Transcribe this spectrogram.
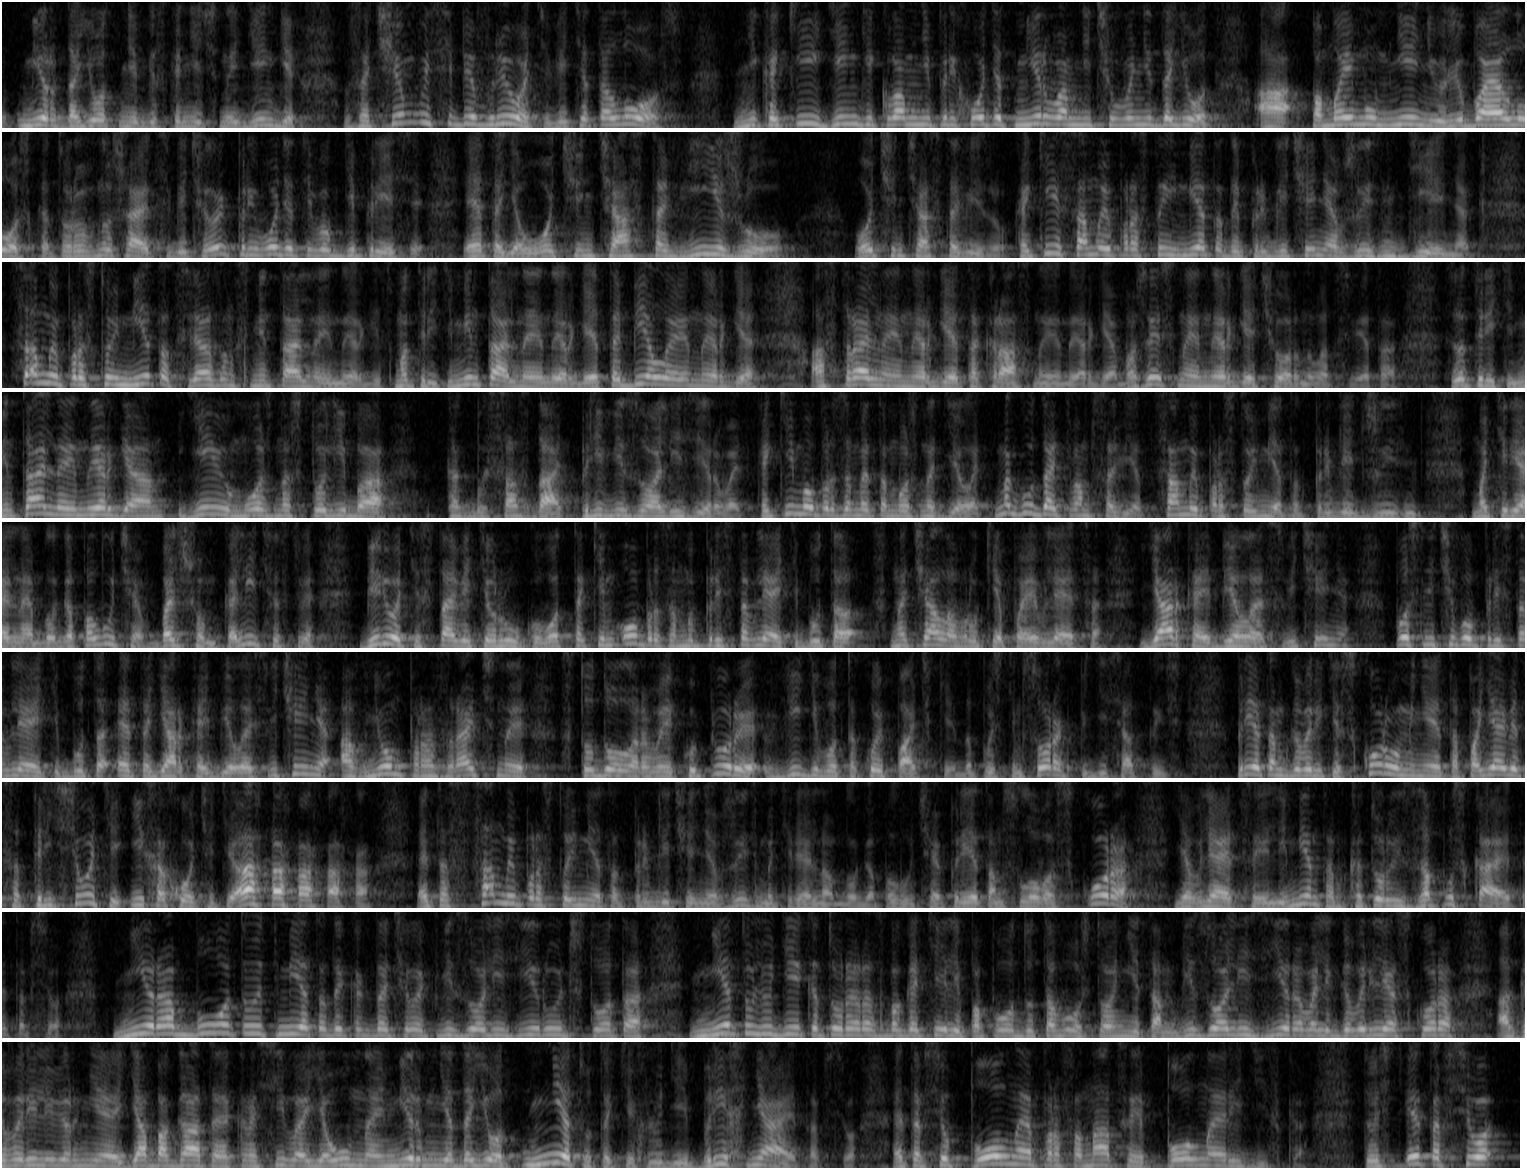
мир дает мне бесконечные деньги. Зачем вы себе врете? Ведь это ложь. Никакие деньги к вам не приходят, мир вам ничего не дает. А по моему мнению, любая ложь, которую внушает себе человек, приводит его к депрессии. Это я очень часто вижу. Очень часто вижу. Какие самые простые методы привлечения в жизнь денег? Самый простой метод связан с ментальной энергией. Смотрите, ментальная энергия это белая энергия, астральная энергия это красная энергия, божественная энергия черного цвета. Смотрите, ментальная энергия, ею можно что-либо как бы создать, привизуализировать. Каким образом это можно делать? Могу дать вам совет. Самый простой метод привлечь жизнь материальное благополучие в большом количестве. Берете, ставите руку вот таким образом и представляете, будто сначала в руке появляется яркое белое свечение, после чего представляете, будто это яркое белое свечение, а в нем прозрачные 100-долларовые купюры в виде вот такой пачки, допустим 40-50 тысяч. При этом говорите, скоро у меня это появится, трясете и хохочете. Ахахаха страха. Это самый простой метод привлечения в жизнь материального благополучия. При этом слово «скоро» является элементом, который запускает это все. Не работают методы, когда человек визуализирует что-то. Нету людей, которые разбогатели по поводу того, что они там визуализировали, говорили скоро, а говорили вернее, я богатая, красивая, я умная, мир мне дает. Нету таких людей. Брехня это все. Это все полная профанация, полная редиска. То есть это все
